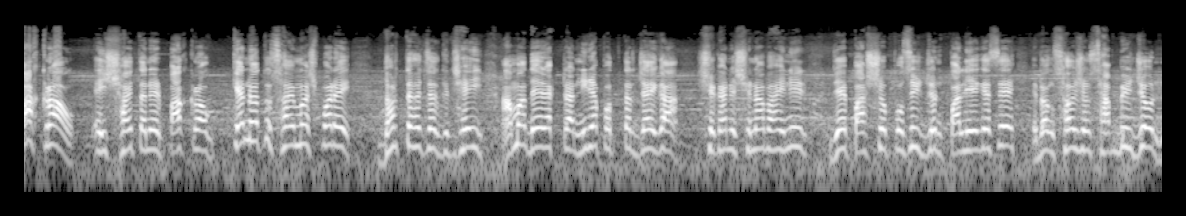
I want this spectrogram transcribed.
পাকড়াও। এই শয়তানের পাকড়াও কেন এত ছয় মাস পরে ধরতে হয়েছে? সেই আমাদের একটা নিরাপত্তার জায়গা। সেখানে সেনাবাহিনীর যে পাঁচশো পঁচিশ জন পালিয়ে গেছে এবং ছয়শো ছাব্বিশ জন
